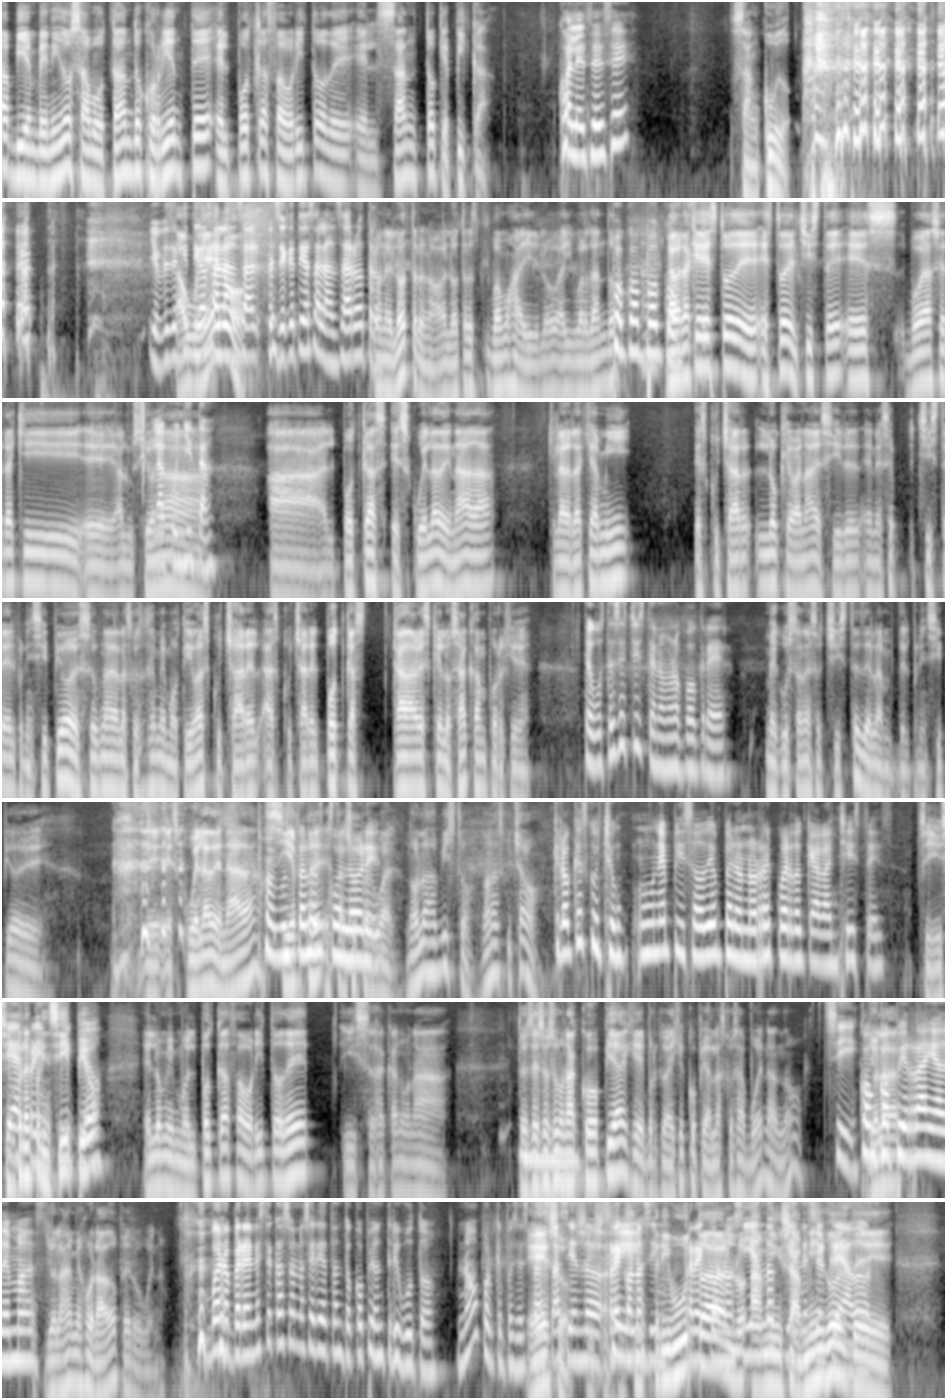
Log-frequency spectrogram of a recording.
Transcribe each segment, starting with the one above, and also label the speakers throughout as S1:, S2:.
S1: Hola, bienvenidos a Votando Corriente, el podcast favorito de El Santo que Pica,
S2: ¿Cuál es ese?
S1: Zancudo.
S3: Yo pensé
S1: Ah,
S3: que, te ibas a lanzar, pensé que te ibas a lanzar otro.
S1: Con el otro, no, el otro vamos a irlo ahí guardando.
S2: Poco a poco.
S1: La verdad que esto, de, esto del chiste es, voy a hacer aquí eh, alusión
S3: La
S1: a-
S3: cuñita.
S1: al podcast Escuela de Nada, que la verdad que a mí escuchar lo que van a decir en ese chiste del principio es una de las cosas que me motiva a escuchar el, a escuchar el podcast cada vez que lo sacan, porque
S3: ¿Te gusta ese chiste? No me lo puedo creer.
S1: me gustan esos chistes de la- del principio de, de Escuela de Nada.
S2: Me
S1: Siempre
S2: los
S1: está
S2: colores.
S1: igual. ¿No lo has visto? ¿No lo has escuchado?
S2: Creo que escuché un, un episodio, pero no recuerdo que hagan chistes.
S1: Sí, siempre al principio,
S3: principio.
S1: es lo mismo, el podcast favorito de y se sacan una... Entonces eso es una copia que porque hay que copiar las cosas buenas, ¿no?
S3: Sí.
S2: Con
S1: Yo la-
S2: copyright, además.
S1: Yo las he mejorado, pero bueno.
S3: Bueno, pero en este caso no sería tanto copia, un tributo, ¿no? Porque pues estás
S1: Eso,
S3: haciendo,
S1: sí, sí, sí.
S3: reconoci-
S1: Tributo a, lo- a
S3: reconociendo
S1: mis
S3: quién es el
S1: amigos de,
